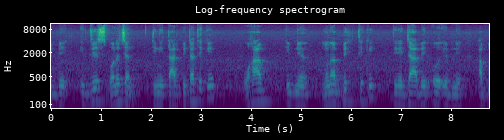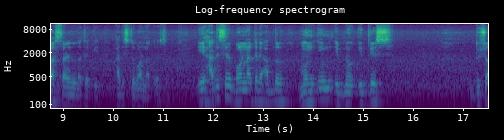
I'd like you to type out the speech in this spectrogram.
ইবনে ইদ্রিস বলেছেন, তিনি তার পিতা থেকে, ওহাব ইবনে মুনাব্বিহ থেকে, তিনি জাবির ও ইবনে আব্বাস সাল্লাহ থেকে হাদিসটি বর্ণনা করেছেন। এই হাদিসের বর্ণাকারে আব্দুল মুনইম ইবনু ইদ্রিস দুশো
